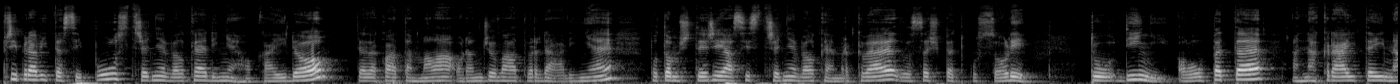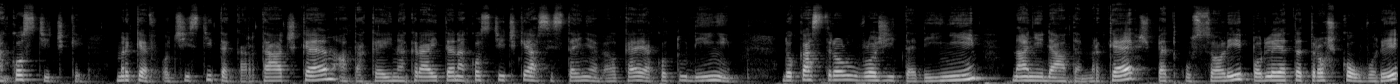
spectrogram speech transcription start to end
Připravíte si půl středně velké dýně Hokkaido, to je taková ta malá oranžová tvrdá dýně, potom čtyři asi středně velké mrkve, zase špetku soli. Tu dýni oloupete a nakrájíte ji na kostičky. Mrkev očistíte kartáčkem a také ji nakrájíte na kostičky asi stejně velké jako tu dýni. Do kastrolu vložíte dýni, na ní dáte mrkev, špetku soli, podlijete troškou vody,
